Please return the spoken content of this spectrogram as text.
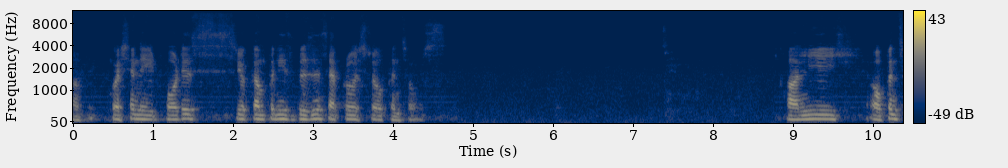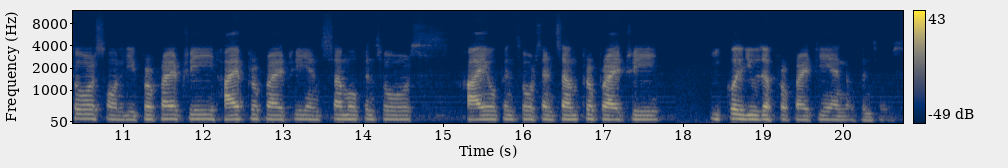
Okay. Question eight. What is your company's business approach to open source? Only open source, only proprietary, high proprietary, and some open source, high open source, and some proprietary, equal use of proprietary and open source.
